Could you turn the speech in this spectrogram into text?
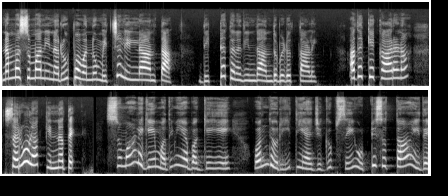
ನಮ್ಮ ಸುಮ ನಿನ್ನ ರೂಪವನ್ನು ಮೆಚ್ಚಲಿಲ್ಲ ಅಂತ ದಿಟ್ಟತನದಿಂದ ಅಂದುಬಿಡುತ್ತಾಳೆ. ಅದಕ್ಕೆ ಕಾರಣ ಸರೂಳ ಖಿನ್ನತೆ. ಸುಮಾಳಿಗೆ ಮದುವೆಯ ಬಗ್ಗೆಯೇ ಒಂದು ರೀತಿಯ ಜಿಗುಪ್ಸೆ ಹುಟ್ಟಿಸುತ್ತಾ ಇದೆ.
